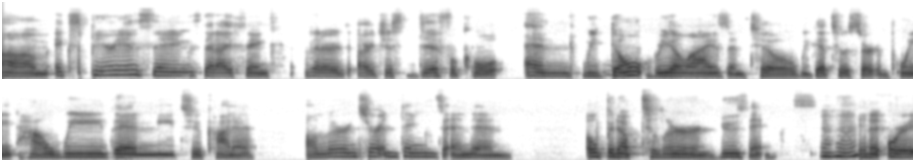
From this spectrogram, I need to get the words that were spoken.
um experience things that i think that are are just difficult and we don't realize until we get to a certain point how we then need to kind of unlearn certain things and then open up to learn new things Mm-hmm. in it or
